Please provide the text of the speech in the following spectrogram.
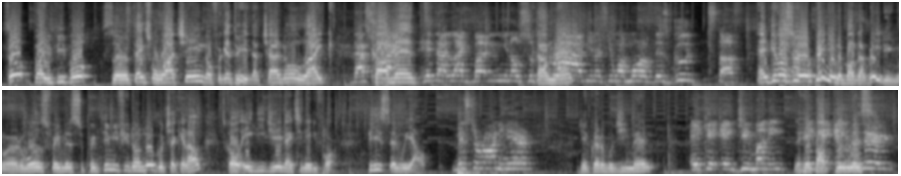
so, party people. So thanks for watching. Don't forget to hit that channel, like. That's Comment. right. Hit that like button. You know, subscribe. Comment. You know, if you want more of this good stuff. And give us You know. your opinion about that rating or the world's famous Supreme Team. If you don't know, go check it out. It's called ADJ 1984. Peace and we out. Mr. Ron here, The Incredible G-Man. aka G Money, The hip-hop aka the purist. nerd.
